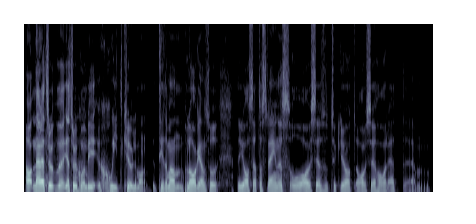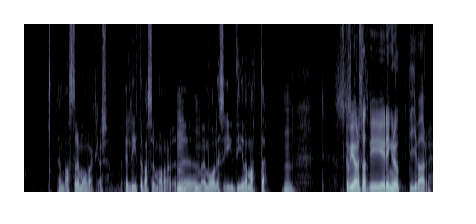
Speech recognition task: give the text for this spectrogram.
ja, nej, jag, tror, jag tror det kommer bli skitkul imorgon. Tittar man på lagen så, det jag har sett av Strängnäs och AFC så tycker jag att AFC har ett, ehm, en vassare målvakt kanske. En lite vassare målvakt. Mm, mm. Målis i Diva Matte. Mm. Ska vi göra så att vi ringer upp Divar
